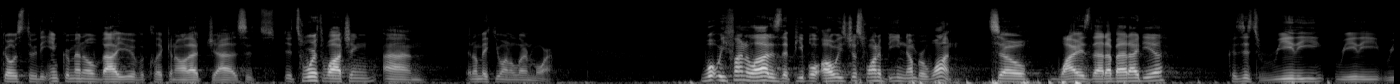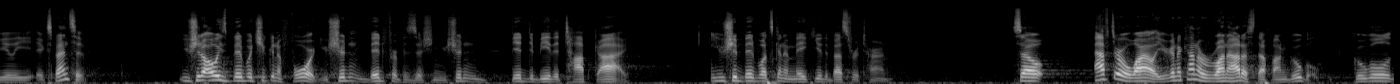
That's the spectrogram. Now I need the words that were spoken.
goes through the incremental value of a click and all that jazz. It's, it's worth watching. Um, it'll make you want to learn more. What we find a lot is that people always just want to be number one. So why is that a bad idea? Because it's really, really, really expensive. You should always bid what you can afford. You shouldn't bid for position. You shouldn't bid to be the top guy. You should bid what's going to make you the best return. So after a while, you're going to kind of run out of stuff on Google. Google,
